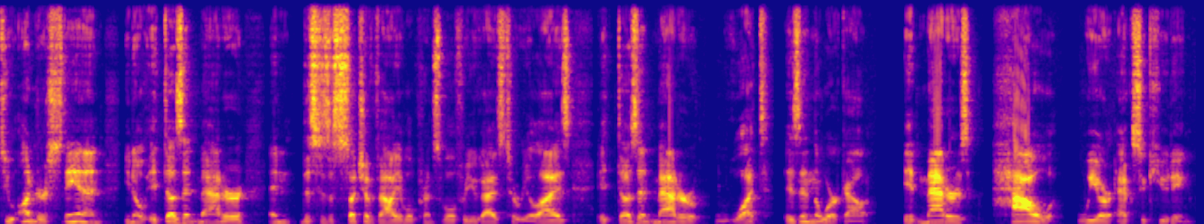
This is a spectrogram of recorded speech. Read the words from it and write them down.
to understand, you know, it doesn't matter. And this is a, such a valuable principle for you guys to realize. It doesn't matter what is in the workout, it matters how we are executing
